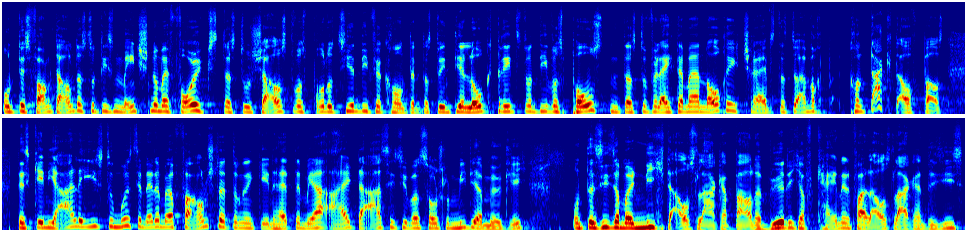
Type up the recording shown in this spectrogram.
Und das fängt an, dass du diesen Menschen nochmal folgst, dass du schaust, was produzieren die für Content, dass du in Dialog trittst, wenn die was posten, dass du vielleicht einmal eine Nachricht schreibst, dass du einfach Kontakt aufbaust. Das Geniale ist, du musst ja nicht einmal auf Veranstaltungen gehen heute mehr. All das ist über Social Media möglich. Und das ist einmal nicht auslagerbar oder würde ich auf keinen Fall auslagern. Das ist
